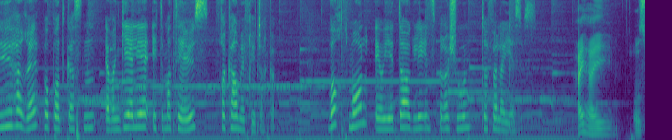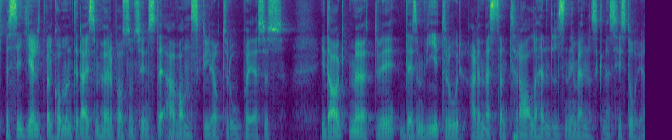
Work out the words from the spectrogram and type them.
Du hører på podkasten 'Evangeliet etter Matteus' fra Karmøyfrikirka. Vårt mål er å gi daglig inspirasjon til å følge Jesus. Hei, hei, og spesielt velkommen til deg som hører på som syns det er vanskelig å tro på Jesus. I dag møter vi det som vi tror er den mest sentrale hendelsen i menneskenes historie.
